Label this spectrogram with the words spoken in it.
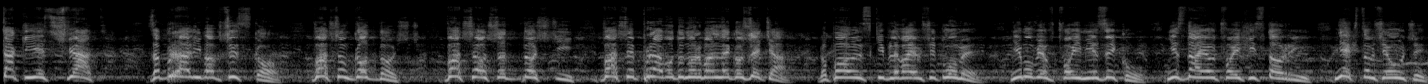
Taki jest świat! Zabrali wam wszystko! Waszą godność, wasze oszczędności, wasze prawo do normalnego życia! Do Polski wlewają się tłumy, nie mówią w twoim języku, nie znają twojej historii, nie chcą się uczyć,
